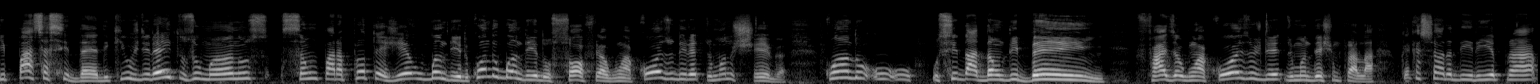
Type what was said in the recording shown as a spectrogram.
que passa essa ideia de que os direitos humanos são para proteger o bandido. Quando o bandido sofre alguma coisa, o direito humano chega. Quando o, o, o cidadão de bem faz alguma coisa, os direitos humanos deixam para lá. O que, é que, a senhora diria para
